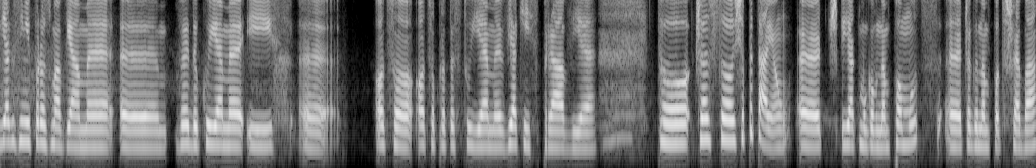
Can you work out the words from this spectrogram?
jak z nimi porozmawiamy, y, wyedukujemy ich, o co, o co protestujemy, w jakiej sprawie, to często się pytają, jak mogą nam pomóc, czego nam potrzeba.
